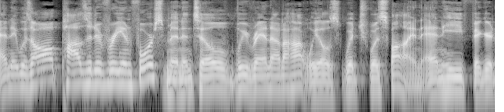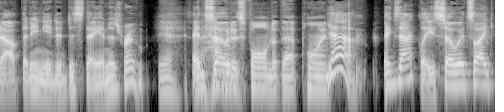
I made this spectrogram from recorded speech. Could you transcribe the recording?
And it was all positive reinforcement until we ran out of Hot Wheels, which was fine. And he figured out that he needed to stay in his room. yeah. And And so- it is formed at that point. Yeah, exactly. So it's like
